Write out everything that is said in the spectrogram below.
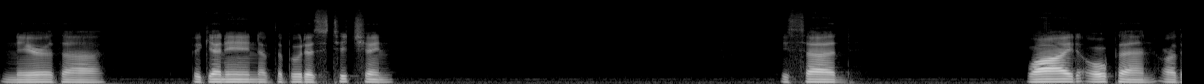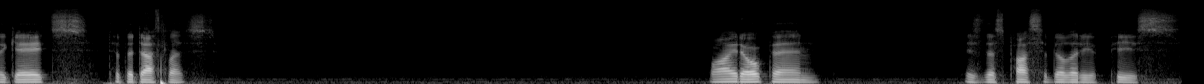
Near the beginning of the Buddha's teaching, he said, Wide open are the gates to the deathless. Wide open is this possibility of peace,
